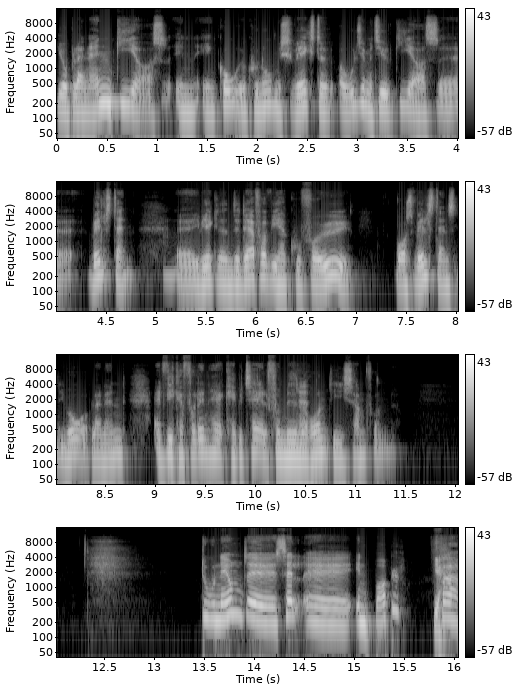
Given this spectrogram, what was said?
jo blandt andet giver os en, en god økonomisk vækst, og ultimativt giver os øh, velstand mm. øh, i virkeligheden. Det er derfor, vi har kunne forøge vores velstandsniveau, blandt andet, at vi kan få den her kapital formidlet ja. rundt i samfundet. Du nævnte øh, selv øh, en boble ja. før,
